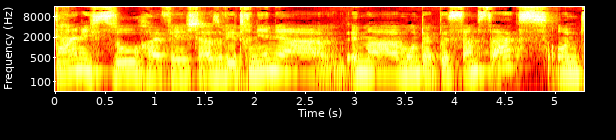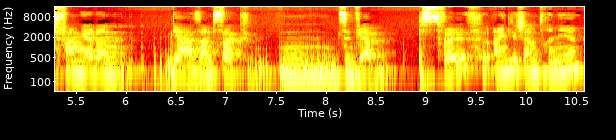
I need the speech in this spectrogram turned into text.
Gar nicht so häufig. Also wir trainieren ja immer Montag bis Samstags und fangen ja dann, ja, Samstag hm, sind wir bis zwölf eigentlich am Trainieren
